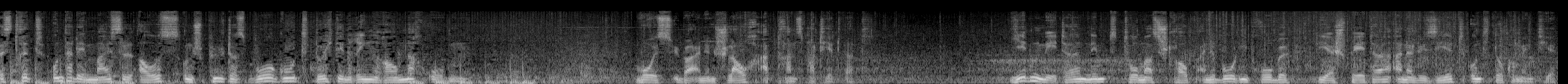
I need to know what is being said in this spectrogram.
Es tritt unter dem Meißel aus und spült das Bohrgut durch den Ringraum nach oben, wo es über einen Schlauch abtransportiert wird. Jeden Meter nimmt Thomas Straub eine Bodenprobe, die er später analysiert und dokumentiert.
